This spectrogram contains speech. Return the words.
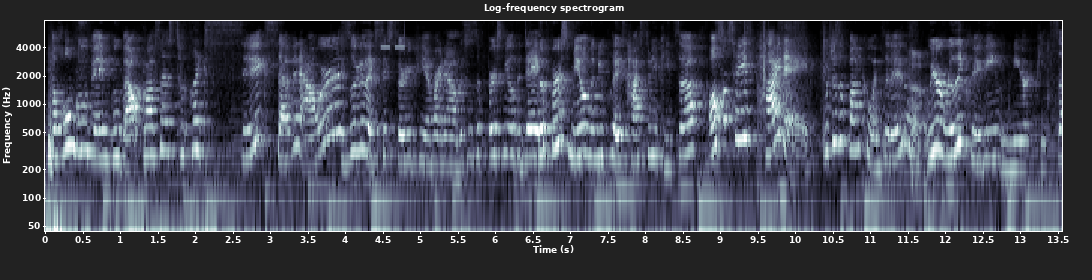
The whole move in, move out process took like six, seven hours. It's literally like 6.30 p.m. right now. This is the first meal of the day. The first meal in the new place has to be pizza. Also, today's pie day, which is a fun coincidence. Yeah. We are really craving New York pizza,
